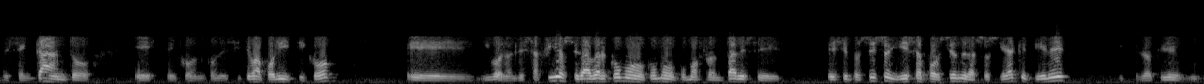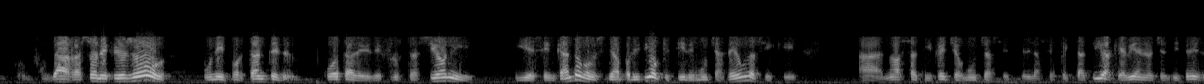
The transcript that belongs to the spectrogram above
desencanto este, con, con el sistema político, eh, y bueno, el desafío será ver cómo, cómo, cómo afrontar ese, ese proceso y esa porción de la sociedad que tiene, y que lo tiene con fundadas razones, creo yo, una importante cuota de, frustración y, desencanto con un sistema político que tiene muchas deudas y que no ha satisfecho muchas de este, las expectativas que había en el 83,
